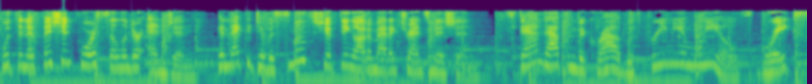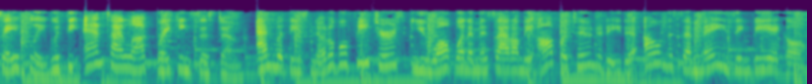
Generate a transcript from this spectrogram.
with an efficient four-cylinder engine connected to a smooth shifting automatic transmission. Stand out from the crowd with premium wheels. Brake safely with the anti-lock braking system. And with these notable features, you won't want to miss out on the opportunity to own this amazing vehicle.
